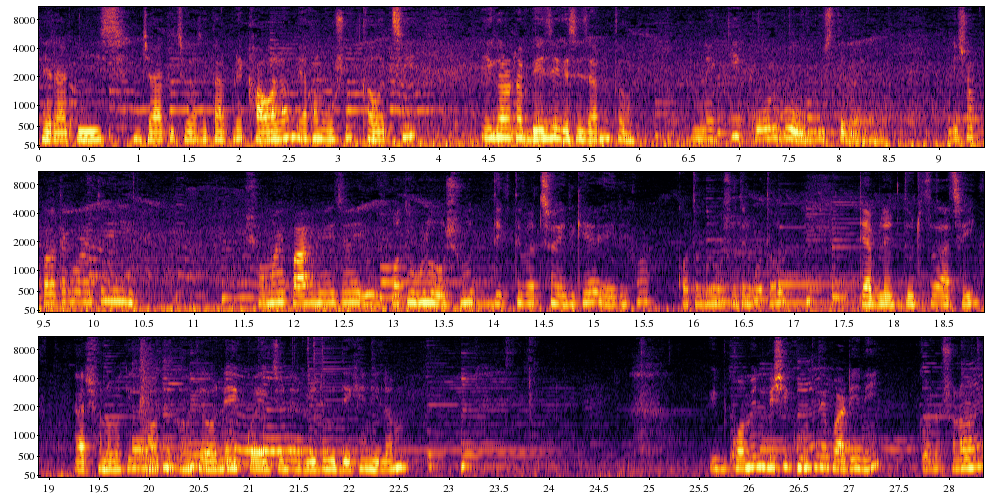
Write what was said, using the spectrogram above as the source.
থেরাপিস, যা কিছু আছে, তারপরে খাওয়ালাম। এখন ওষুধ খাওয়াচ্ছি। এগারোটা বেজে গেছে, জানো তো? মানে কি করব বুঝতে পারি না। এসব করাতে করাতেই সময় পার হয়ে যায়। কতগুলো ওষুধ দেখতে পাচ্ছ এদিকে? এই দেখো, কতগুলো ওষুধের বোতল। ট্যাবলেট দুটো তো আছেই। আর সোনামাকে খাওয়াতে খাওয়াতে অনেক কয়েকজনের ভিডিও দেখে নিলাম। কমেন্ট বেশি করতে পারিনি, কারণ সোনামাকে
